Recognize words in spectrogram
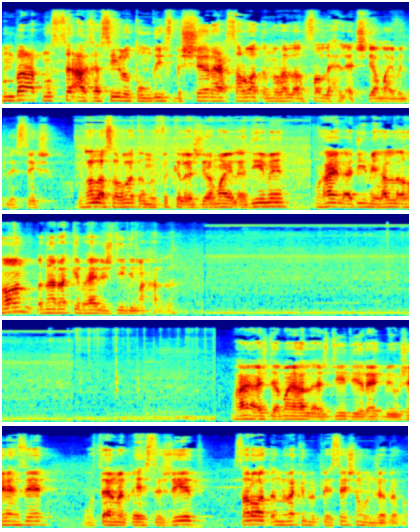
من بعد نص ساعة غسيل وتنظيف بالشارع صار وقت إنه هلأ نصلح ال HDMI بال PlayStation وهلا صار وقت إنه نفك ال HDMI القديمة وهاي القديمة هلأ هون بدنا نركب هاي الجديدة محلها. وهاي HDMI هلأ جديدة راكبة وجاهزة و thermal paste جديد. صار وقت إنه نركب ال PlayStation ونجربها.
